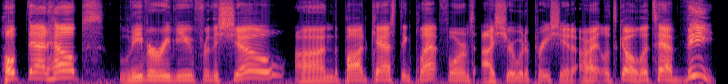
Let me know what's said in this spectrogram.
Hope that helps. Leave a review for the show on the podcasting platforms. I sure would appreciate it. All right, let's go. Let's have the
